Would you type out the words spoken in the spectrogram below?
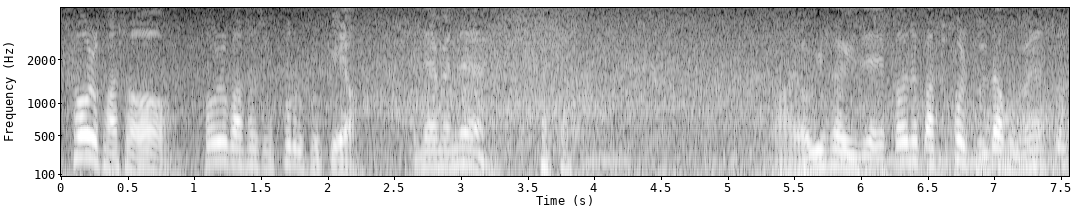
서울 가서 서울 가서 좀 코를 볼게요. 왜냐면은 아, 여기서 이제 서울과 스콜 둘 다 보면 또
